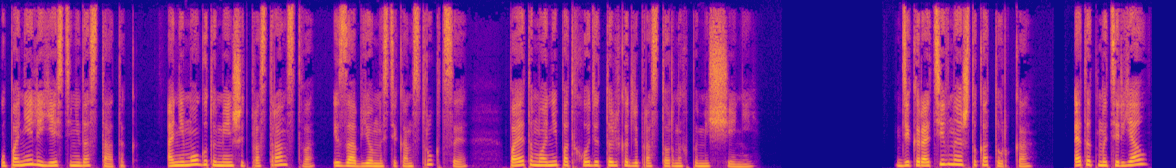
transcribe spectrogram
у панели есть и недостаток. Они могут уменьшить пространство из-за объемности конструкции, поэтому они подходят только для просторных помещений. Декоративная штукатурка. Этот материал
